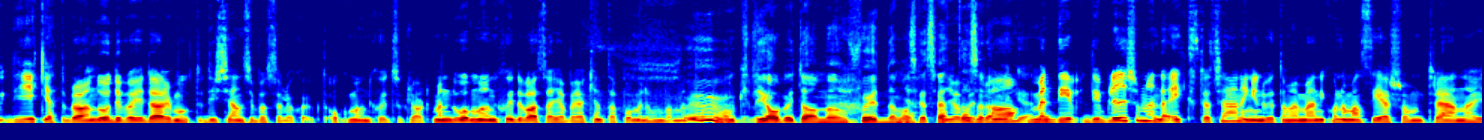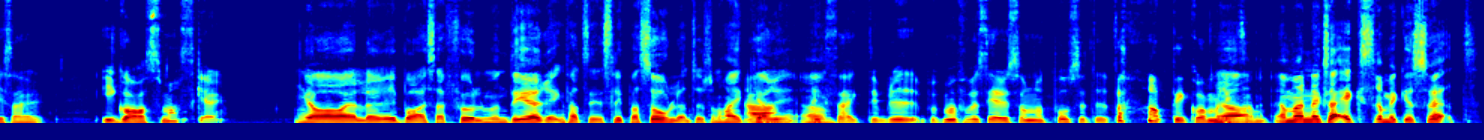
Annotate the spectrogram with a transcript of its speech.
det gick jättebra ändå. Det var ju däremot, det känns ju bara så jävla sjukt. Och munskydd såklart. Men då munskydd, det var så här, jag bara, jag kan inte ha på mig det. Hon bara, men ta. Sjukt liksom. jobbigt att ha munskydd när man ska svettas sådär ja, mycket. Men det, det blir som den där extra träningen, du vet de här människorna man ser som tränar i så här, i gasmasker. Ja, eller i bara så här full mundering för att slippa solen, typ som hajkar Ja. Ja. exakt. Det blir, man får väl se det som något positivt. Att det kommer Ja, liksom. ja, men exakt, extra mycket svett.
